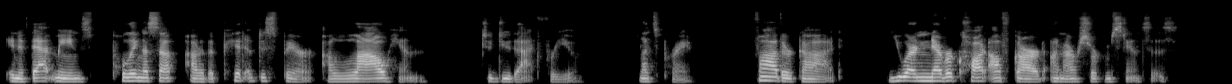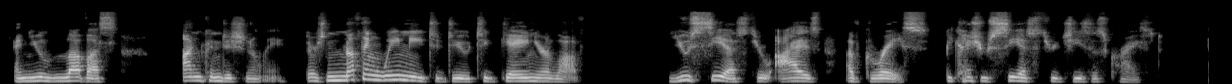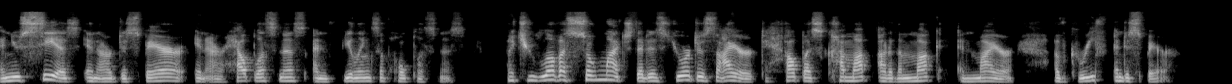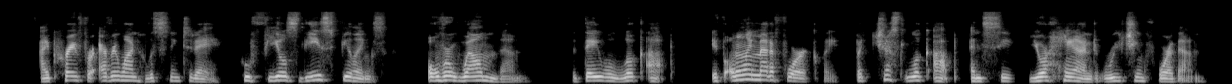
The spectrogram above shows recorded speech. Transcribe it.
And if that means pulling us up out of the pit of despair, allow him to do that for you. Let's pray. Father God, you are never caught off guard on our circumstances, and you love us unconditionally. There's nothing we need to do to gain your love. You see us through eyes of grace because you see us through Jesus Christ. And you see us in our despair, in our helplessness and feelings of hopelessness. But you love us so much that it is your desire to help us come up out of the muck and mire of grief and despair. I pray for everyone listening today who feels these feelings overwhelm them, that they will look up, if only metaphorically, but just look up and see your hand reaching for them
